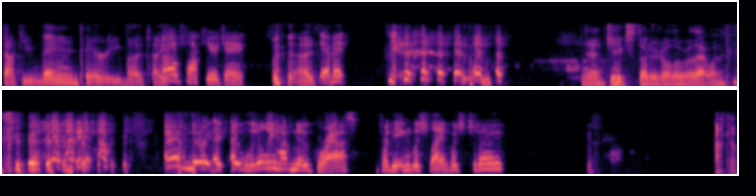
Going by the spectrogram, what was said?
documentary, but I, Oh fuck you, Jake. I Damn it. Yeah, Jake stuttered all over that one. I. I have no. I, I literally have no grasp for the English language today. I can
